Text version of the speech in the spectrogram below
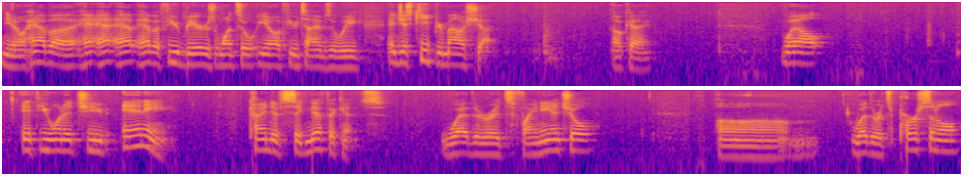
you know, have a have, have a few beers once a, you know a few times a week, and just keep your mouth shut. Okay. Well, if you want to achieve any kind of significance, whether it's financial, um, whether it's personal,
